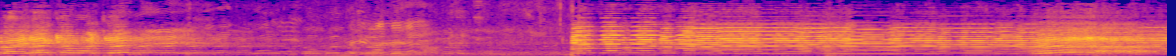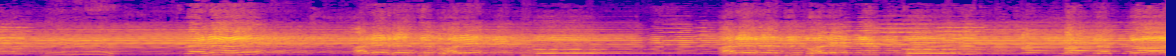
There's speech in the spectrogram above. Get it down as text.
कहना क्या मास्टर? कहना है, अरे रस भरे को अरे रस भरे को रखा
